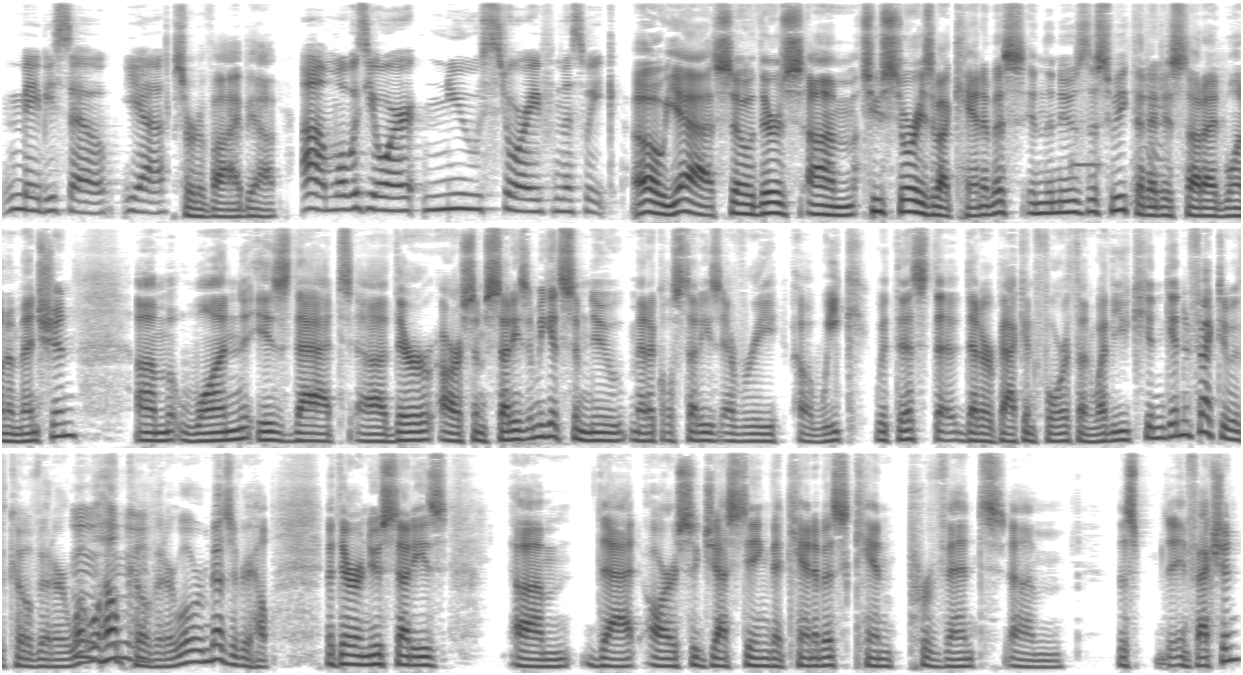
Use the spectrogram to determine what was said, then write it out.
Maybe so. Yeah. sort of vibe. Yeah. Um what was your new story from this week? Oh yeah, so there's um, two stories about cannabis in the news this week that I just thought I'd want to mention. Um, one is that uh, there are some studies, and we get some new medical studies every uh, week with this that, that are back and forth on whether you can get infected with COVID or what will help COVID or what remdesivir help. But there are new studies um, that are suggesting that cannabis can prevent um, this the infection.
